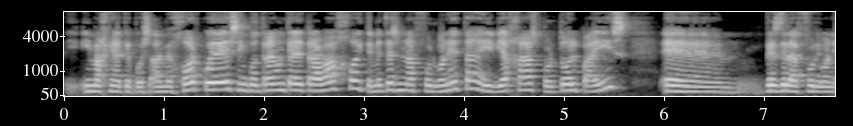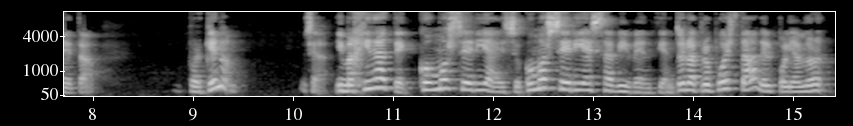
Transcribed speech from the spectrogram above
imagínate, pues a lo mejor puedes encontrar un teletrabajo y te metes en una furgoneta y viajas por todo el país eh, desde la furgoneta. ¿Por qué no? O sea, imagínate cómo sería eso, cómo sería esa vivencia. Entonces, la propuesta del poliamor,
